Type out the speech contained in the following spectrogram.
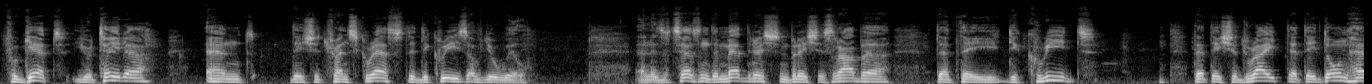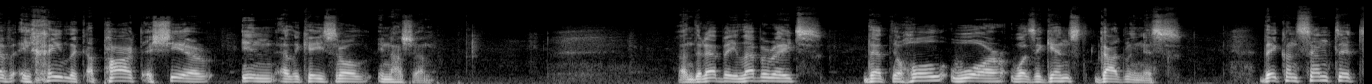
forget your Torah and they should transgress the decrees of your will. And as it says in the Medrash in Breshis Rabbah, that they decreed that they should write that they don't have a chelik, a part, a share in Elikei Yisrael in Hashem. And the Rebbe elaborates that the whole war was against godliness. They consented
